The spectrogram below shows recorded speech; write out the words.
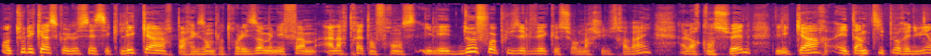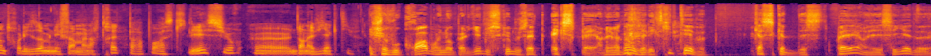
En tous les cas, ce que je sais, c'est que l'écart, par exemple, entre les hommes et les femmes à la retraite en France, il est deux fois plus élevé que sur le marché du travail, alors qu'en Suède, l'écart est un petit peu réduit entre les hommes et les femmes à la retraite par rapport à ce qu'il est sur euh, dans la vie active. Je vous crois, Bruno Palier, puisque vous êtes expert. Mais maintenant, vous allez quitter votre casquette d'expert et essayer de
